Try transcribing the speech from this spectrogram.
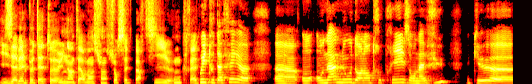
Isabelle, peut-être euh, une intervention sur cette partie euh, concrète? Oui, tout à fait. Euh, on, on, a nous dans l'entreprise, on a vu que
